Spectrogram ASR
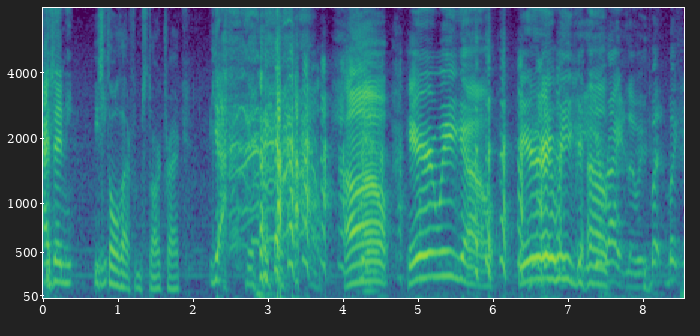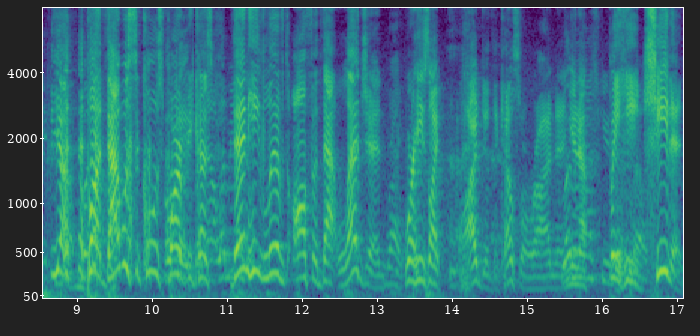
And then he, He stole that from Star Trek. Yeah. oh, here we go. Here we go. You're right, Louis. But but Yeah, but that was the coolest part Okay, because now let me then he lived off of that legend Right. where he's like, well, I did the Kessel Run, and you know, you but this, he though. cheated,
